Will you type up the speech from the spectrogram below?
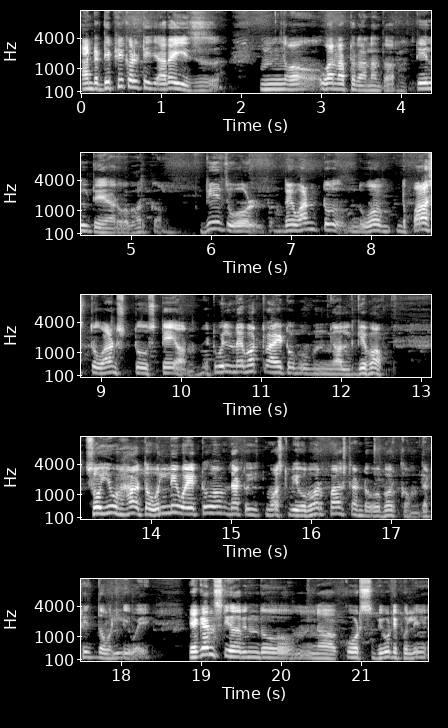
and difficulties arise uh, one after another till they are overcome these old they want to the past wants to stay on. It will never try to um, give up. So you have the only way to that it must be overpassed and overcome. That is the only way. Against Aurobindo um, uh, quotes beautifully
